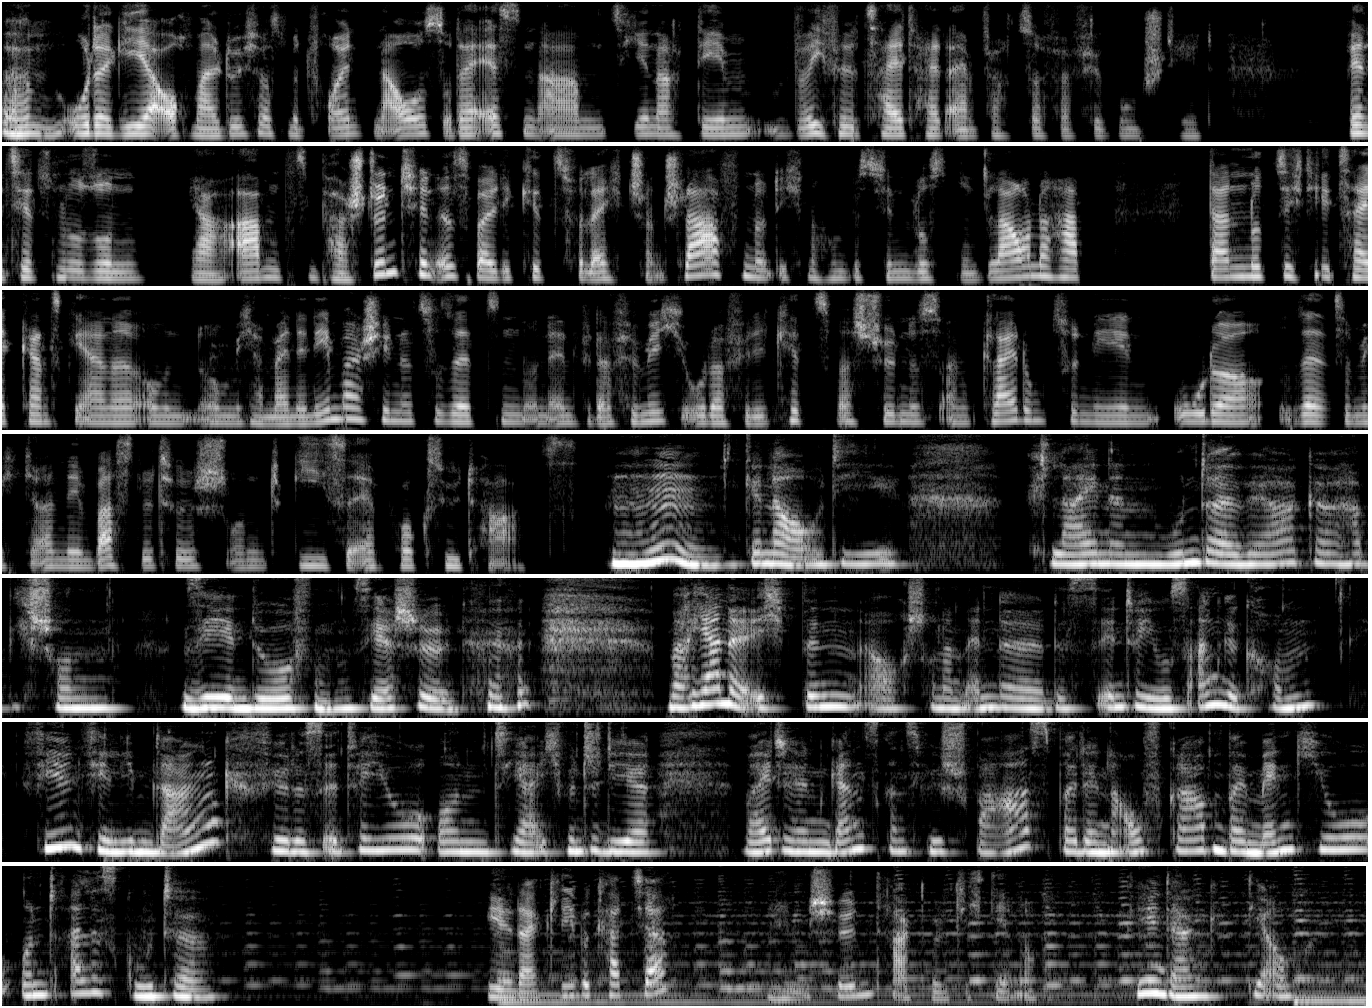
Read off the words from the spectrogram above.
Ähm, oder gehe auch mal durchaus mit Freunden aus oder essen abends, je nachdem, wie viel Zeit halt einfach zur Verfügung steht. Wenn es jetzt nur so ein ja, abends ein paar Stündchen ist, weil die Kids vielleicht schon schlafen und ich noch ein bisschen Lust und Laune habe, dann nutze ich die Zeit ganz gerne, um, um mich an meine Nähmaschine zu setzen und entweder für mich oder für die Kids was Schönes an Kleidung zu nähen oder setze mich an den Basteltisch und gieße Epoxidharz. Mhm, genau, die kleinen Wunderwerke habe ich schon sehen dürfen. Sehr schön. Marianne, ich bin auch schon am Ende des Interviews angekommen. Vielen, vielen lieben Dank für das Interview und ja, ich wünsche dir weiterhin ganz, ganz viel Spaß bei deinen Aufgaben bei Menkyo und alles Gute. Vielen Dank, liebe Katja. Einen schönen Tag wünsche ich dir noch. Vielen Dank, dir auch.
